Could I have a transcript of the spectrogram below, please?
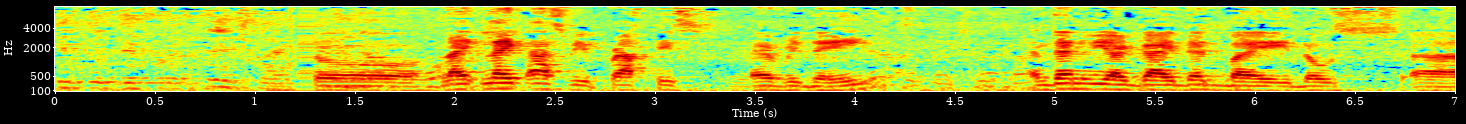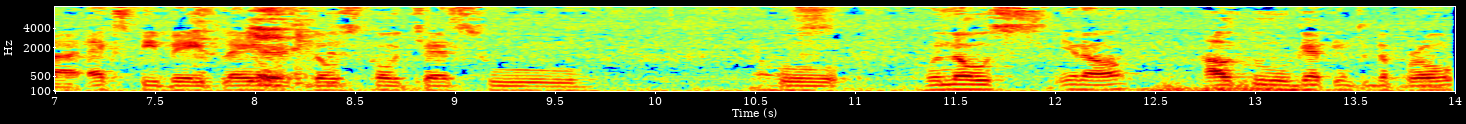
into different things like So, like like us, we practice every day, and then we are guided by those uh, ex-PBA players, those coaches who who who knows, you know, how to get into the pro.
